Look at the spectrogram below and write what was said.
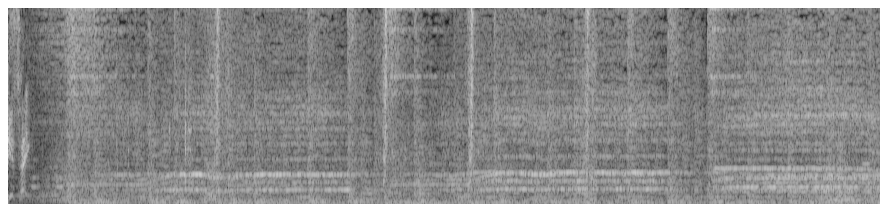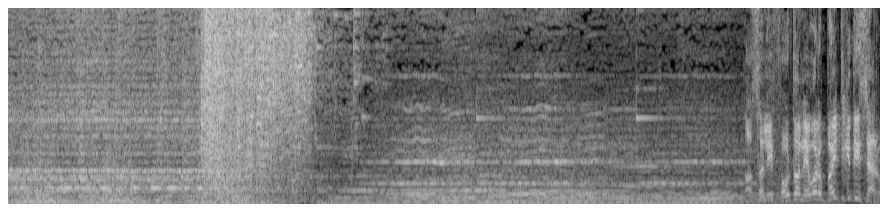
తీసాయి. అసలు ఈ ఫోటోని ఎవరు బయటికి తీశారు?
